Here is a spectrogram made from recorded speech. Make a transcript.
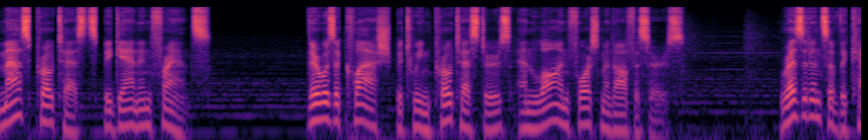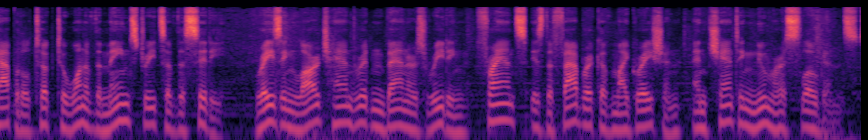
Mass protests began in France. There was a clash between protesters and law enforcement officers. Residents of the capital took to one of the main streets of the city, raising large handwritten banners reading, France is the fabric of migration, and chanting numerous slogans.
